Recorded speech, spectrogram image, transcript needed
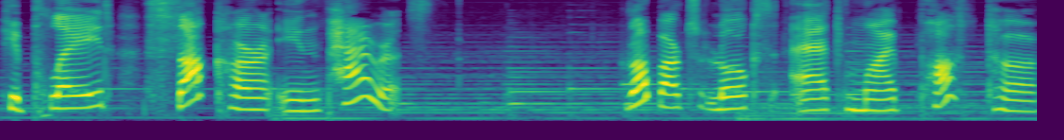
He played soccer in Paris. Robert looks at my poster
